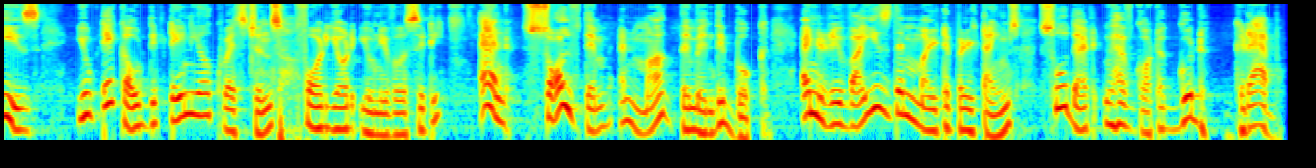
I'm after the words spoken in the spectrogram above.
is you take out the 10 year questions for your university and solve them and mark them in the book and revise them multiple times so that you have got a good grab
